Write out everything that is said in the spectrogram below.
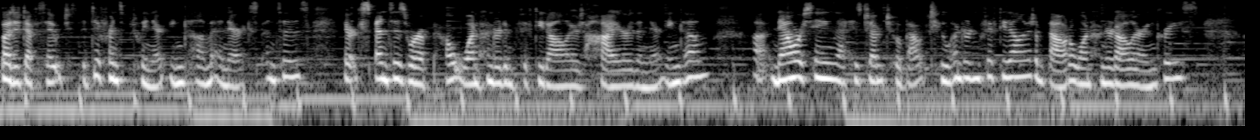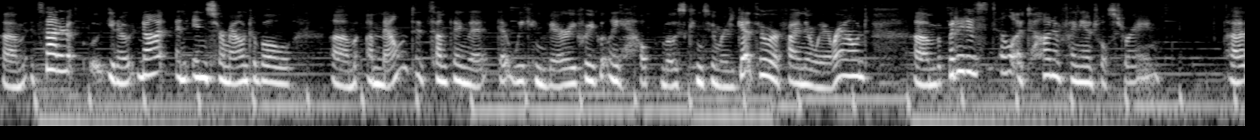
budget deficit, which is the difference between their income and their expenses. Their expenses were about $150 higher than their income. Uh, now we're seeing that has jumped to about $250, about a $100 increase. Um, it's not an, you know, not an insurmountable um, amount. It's something that, that we can very frequently help most consumers get through or find their way around, um, but it is still a ton of financial strain. Uh,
